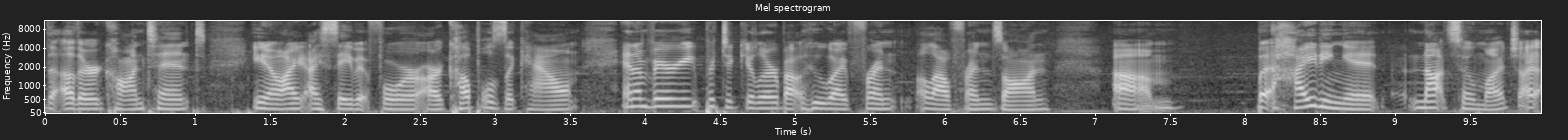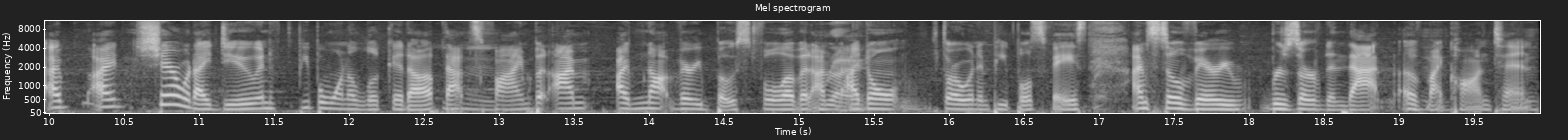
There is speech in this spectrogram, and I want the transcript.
the other content. You know, I, I save it for our couples account, and I'm very particular about who I friend allow friends on. Um, but hiding it, not so much. I, I, I share what I do, and if people want to look it up, that's Mhm. fine. But I'm I'm not very boastful of it. I'm, I don't throw it in people's face. I'm still very reserved in that of my content.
